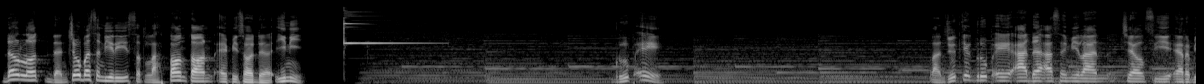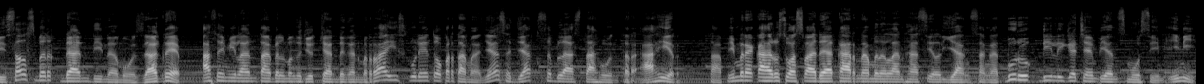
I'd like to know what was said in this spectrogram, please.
Download dan coba sendiri setelah tonton episode ini. Grup E Lanjut ke grup E ada AC Milan, Chelsea, RB Salzburg, dan Dinamo Zagreb. AC Milan tampil mengejutkan dengan meraih Scudetto pertamanya sejak 11 tahun terakhir. Tapi mereka harus waspada karena menelan hasil yang sangat buruk di Liga Champions musim ini.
